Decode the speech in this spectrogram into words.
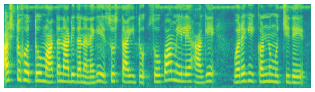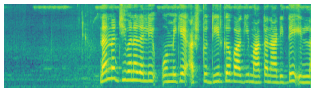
ಅಷ್ಟು ಹೊತ್ತು ಮಾತನಾಡಿದ ನನಗೆ ಸುಸ್ತಾಯಿತು. ಸೋಫಾ ಮೇಲೆ ಹಾಗೆ ಒರಗಿ ಕಣ್ಣು ಮುಚ್ಚಿದೆ. ನನ್ನ ಜೀವನದಲ್ಲಿ ಒಮ್ಮೆಗೆ ಅಷ್ಟು ದೀರ್ಘವಾಗಿ ಮಾತನಾಡಿದ್ದೇ ಇಲ್ಲ.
